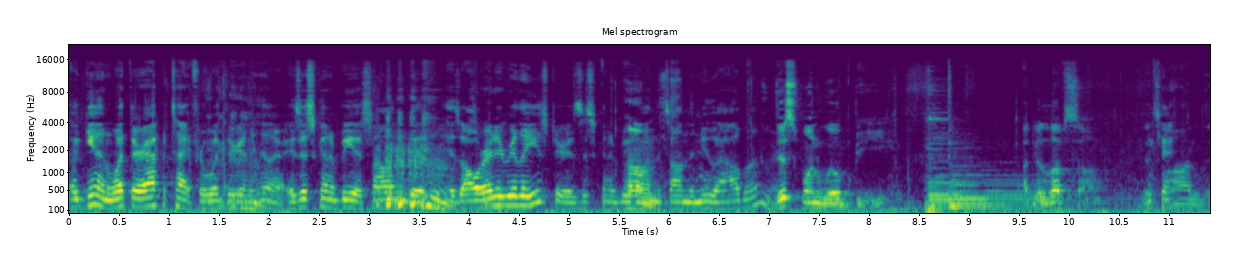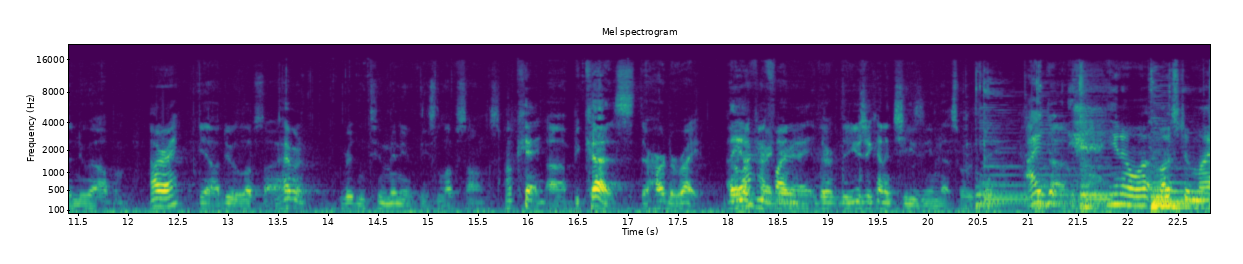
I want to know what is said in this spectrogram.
again, what their appetite for what they're going to hear. Is this going to be a song that is already released, or is this going to be Um, one that's on the new album? or- This one will be. I'll do a love song that's Okay. on the new album. All right. Yeah, I'll do a love song. I haven't written too many of these love songs. Okay. Uh, because they're hard to write. I They are hard to write. They're, they're usually kind of cheesy and that sort of thing. I, Um, you know what? Most of my,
